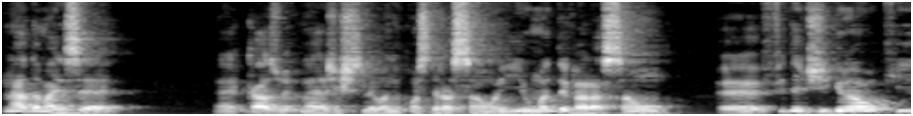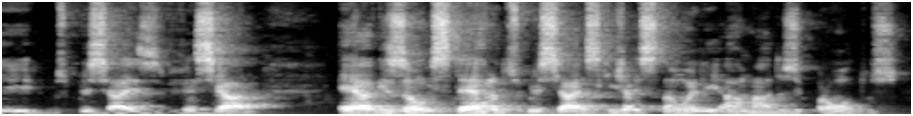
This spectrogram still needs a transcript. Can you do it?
nada mais é, é caso né, a gente levando em consideração aí uma declaração é, fidedigna ao que os policiais vivenciaram. É a visão externa dos policiais que já estão ali armados e prontos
